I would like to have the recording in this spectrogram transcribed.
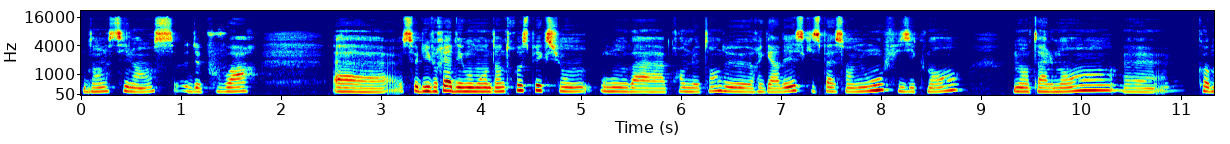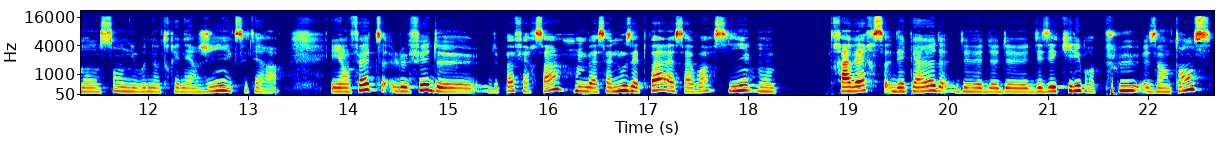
dans le silence, de pouvoir euh, se livrer à des moments d'introspection où on va prendre le temps de regarder ce qui se passe en nous physiquement, mentalement, comment on sent au niveau de notre énergie, etc. Et en fait, le fait de ne pas faire ça, bah, ça nous aide pas à savoir si on traverse des périodes de, déséquilibre plus intenses.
